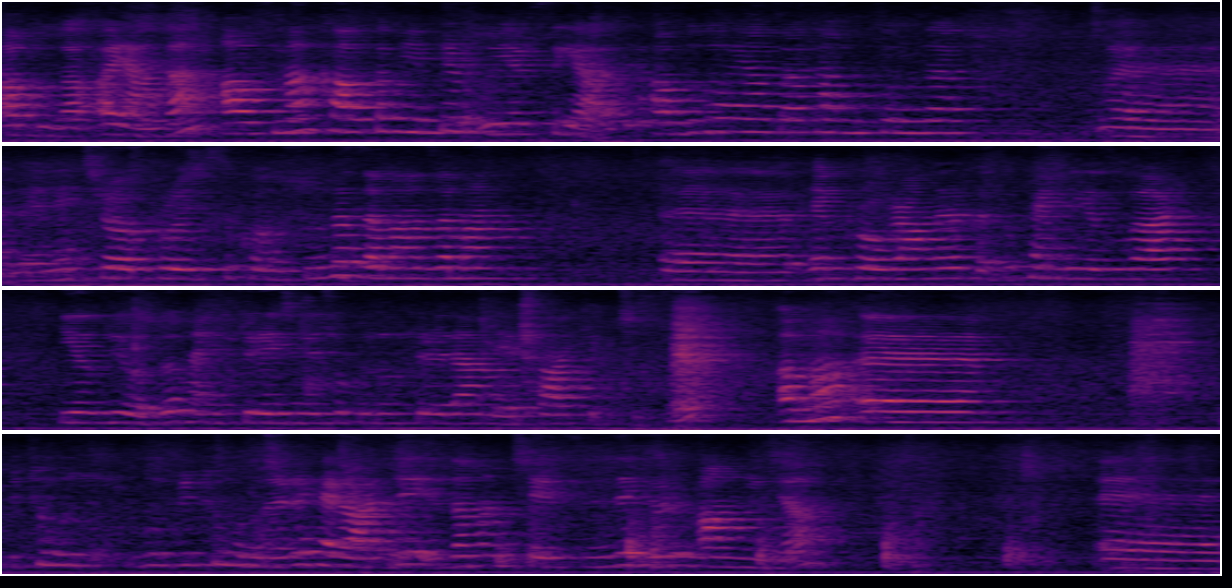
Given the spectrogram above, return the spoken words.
Abdullah Ayan'dan altından kalkamayabilir uyarısı geldi. Abdullah Ayan zaten bu konuda eee metro projesi konusunda zaman zaman eee, hem programlara katılıp hem de yazılar yazıyordu. Hani sürecinde çok uzun süreden beri takipçisi. Ama eee, bütün bu, bütün bunları herhalde zaman içerisinde görüp anlayacağız. Eee,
